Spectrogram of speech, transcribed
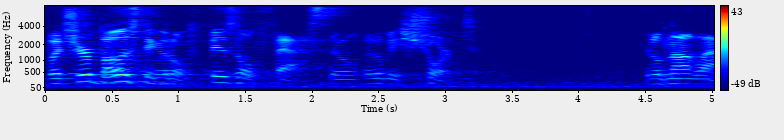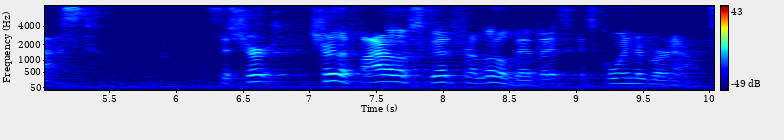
But your boasting, it'll fizzle fast. It'll, it'll be short. It'll not last. Sure, sure the fire looks good for a little bit, but it's, it's going to burn out.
